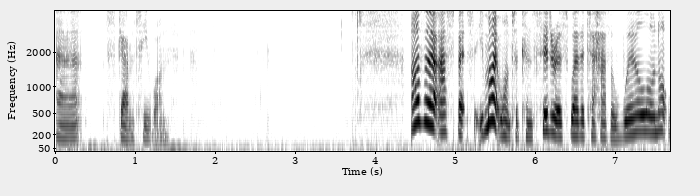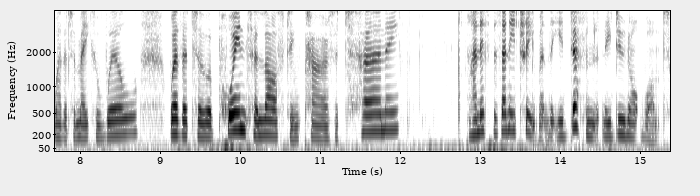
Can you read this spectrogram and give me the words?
uh, scanty one. Other aspects that you might want to consider is whether to have a will or not, whether to make a will, whether to appoint a lasting power of attorney, and if there's any treatment that you definitely do not want,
